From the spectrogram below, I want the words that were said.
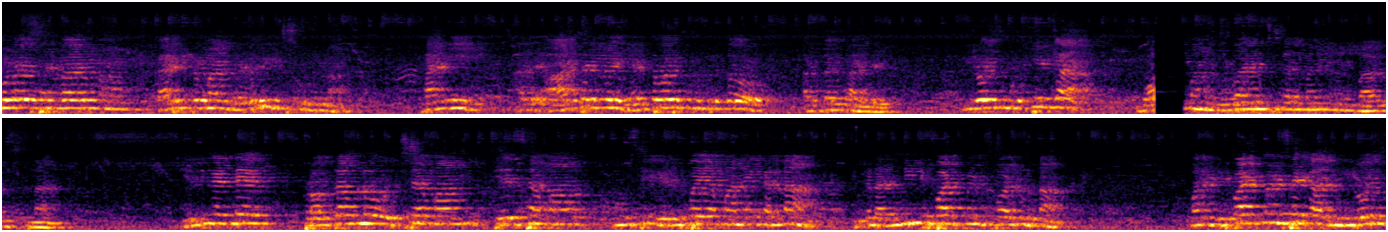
ద్వారా మనం కార్యక్రమాలు నిర్వహించుకుంటున్నాం. కానీ అది ఆచరణలో ఎంతవరకు ఉంటుందో అర్థం కాలేదు. ఈరోజు ముఖ్యంగా మనం నివారించగలమని నేను భావిస్తున్నాను. ఎందుకంటే ప్రోగ్రాంలో వచ్చామా చేసామా చూసి వెళ్ళిపోయామా అనే కన్నా ఇక్కడ అన్ని డిపార్ట్మెంట్స్ వాళ్ళు ఉన్నాం మన డిపార్ట్మెంట్సే కాదు ఈరోజు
